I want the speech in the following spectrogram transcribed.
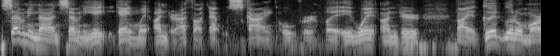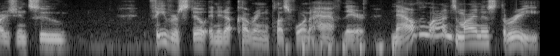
79 78, the game went under. I thought that was skying over, but it went under by a good little margin, too. Fever still ended up covering the plus four and a half there. Now the line's minus three.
